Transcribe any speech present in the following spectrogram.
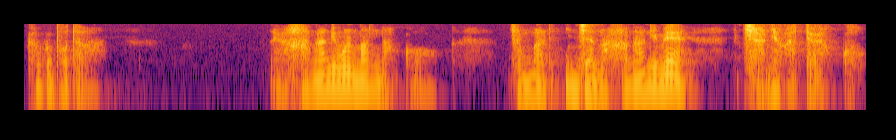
그것보다 내가 하나님을 만났고 정말 이제는 하나님의 자녀가 되었고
